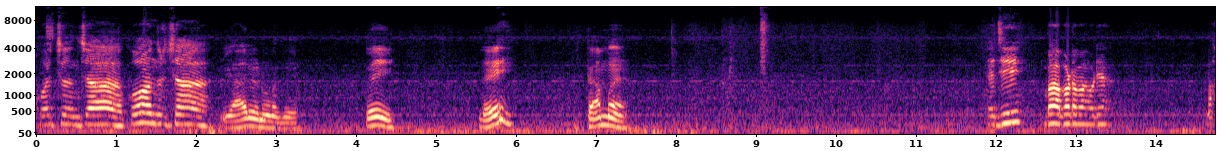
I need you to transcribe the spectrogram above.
கோச்சு வந்துச்சா? கோவம் வந்துருச்சா யார் வேணும் உனக்கு? டேய் டேய் டாம. ஏஜி பா பாட்டமா அப்படியா வா.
